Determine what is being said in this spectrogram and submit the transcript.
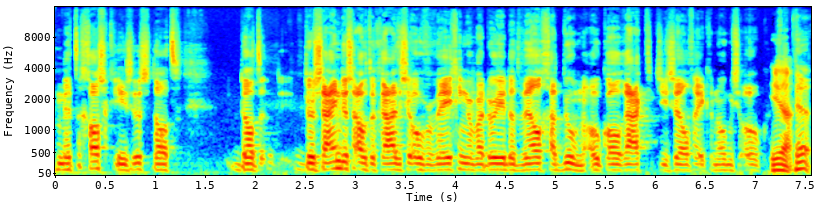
met de gascrisis dat dat er zijn dus autocratische overwegingen waardoor je dat wel gaat doen. Ook al raakt het jezelf economisch ook. Ja, ja.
